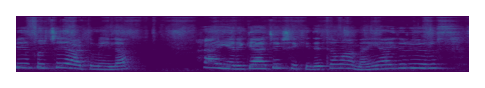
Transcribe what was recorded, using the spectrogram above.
bir fırça yardımıyla her yere gelecek şekilde tamamen yaydırıyoruz.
